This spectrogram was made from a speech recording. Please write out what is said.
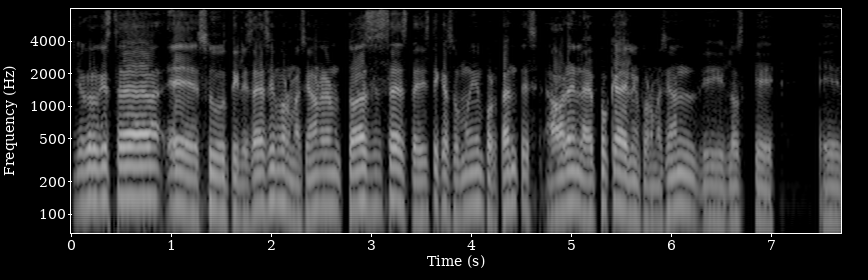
Yo creo que está eh, subutilizar esa información, todas esas estadísticas son muy importantes. Ahora en la época de la información y los que eh,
